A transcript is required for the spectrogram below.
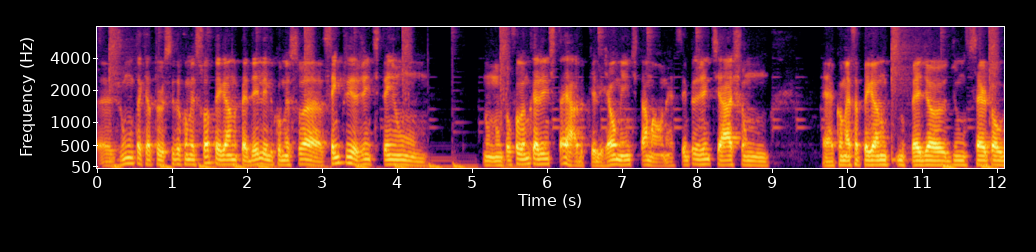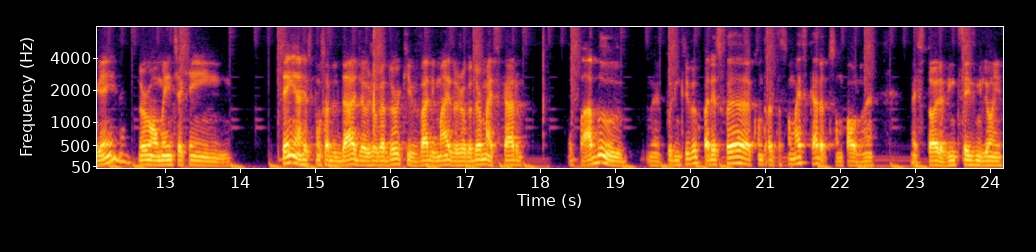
é, junta que a torcida começou a pegar no pé dele, ele começou a. Sempre a gente tem um. Não, tô falando que a gente tá errado, porque ele realmente tá mal, né? Sempre a gente acha um. É, começa a pegar no, no pé de, de, um certo alguém, né? Normalmente é quem tem a responsabilidade, é o jogador que vale mais, é o jogador mais caro. O Pablo, né, por incrível que pareça, foi a contratação mais cara do São Paulo, né? Na história, 26 milhões.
